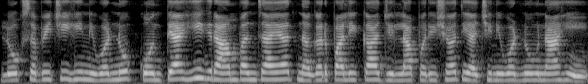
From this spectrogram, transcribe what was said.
लोकसभेची ही निवडणूक कोणत्याही ग्रामपंचायत नगरपालिका जिल्हा परिषद याची निवडणूक नाही.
